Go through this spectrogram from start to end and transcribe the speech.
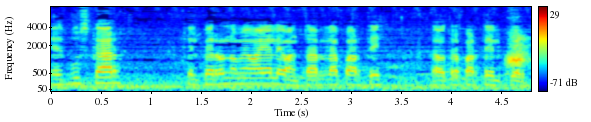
es buscar que el perro no me vaya a levantar la parte, la otra parte del cuerpo.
